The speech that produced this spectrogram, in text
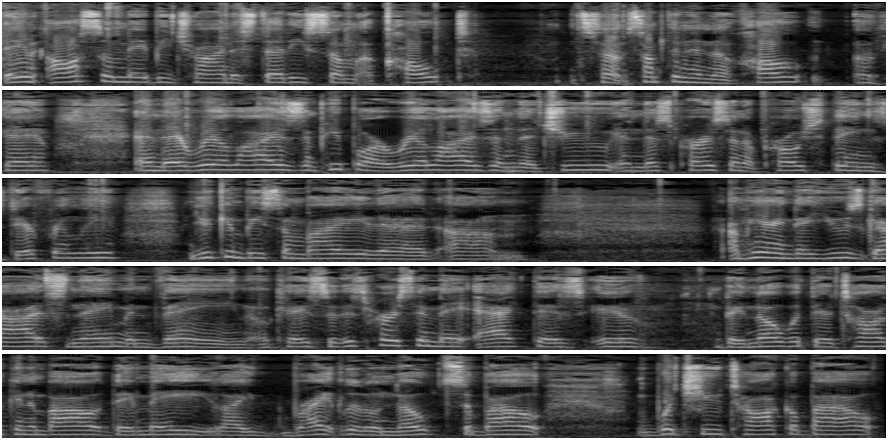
They also may be trying to study some occult some, something in the occult, okay? And they realize, and people are realizing that you and this person approach things differently. You can be somebody that, um, I'm hearing they use God's name in vain, okay? So this person may act as if they know what they're talking about. They may like write little notes about what you talk about,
